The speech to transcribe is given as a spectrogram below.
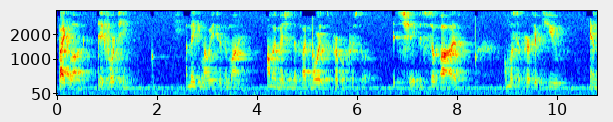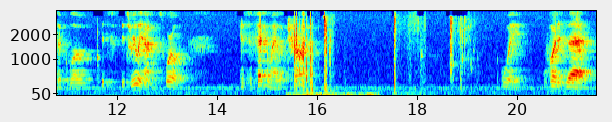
Spike log, day 14. I'm making my way through the mine, on my mission to find more of this purple crystal. Its shape is so odd, almost a perfect cube, and the glow, it's, it's really out of this world. And its effect on my electronics. Wait, what is that?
